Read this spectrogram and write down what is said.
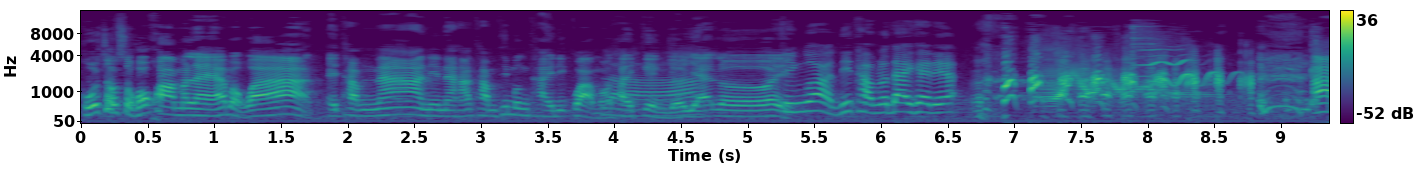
คุณผู้ชมส่งข้อความมาแล้วบอกว่าไอ้ทำหน้าเนี่ยนะฮะทำที่เมืองไทยดีกว่าหมอไทยเก่งเยอะแยะเลย จริงว่าที่ทำแล้วได้แค่เนี้ย อะ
